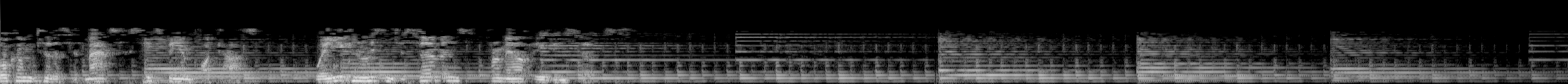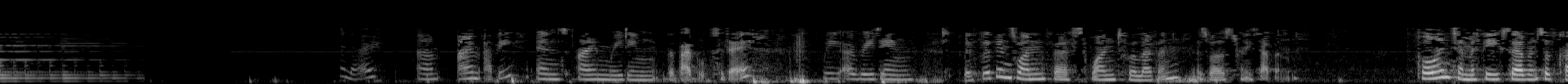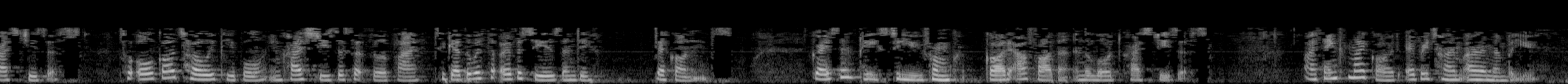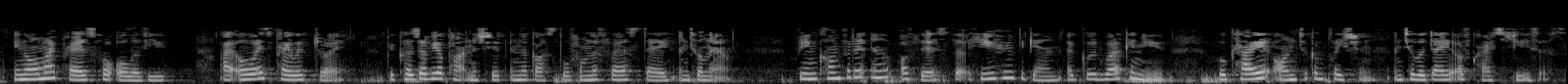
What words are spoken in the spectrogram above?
Welcome to the St. Matt's 6pm podcast, where you can listen to sermons from our evening service. Hello, um, I'm Abby and I'm reading the Bible today. We are reading Philippians 1, verse 1 to 11, as well as 27. Paul and Timothy, servants of Christ Jesus, to all God's holy people in Christ Jesus at Philippi, together with the overseers and de- deacons, grace and peace to you from God our Father and the Lord Christ Jesus. I thank my God every time I remember you. In all my prayers for all of you, I always pray with joy because of your partnership in the gospel from the first day until now, being confident of this, that he who began a good work in you will carry it on to completion until the day of Christ Jesus.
